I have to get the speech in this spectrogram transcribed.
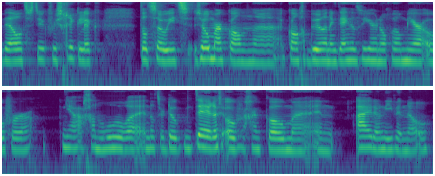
wel. Het is natuurlijk verschrikkelijk dat zoiets zomaar kan, kan gebeuren. En ik denk dat we hier nog wel meer over ja, gaan horen. En dat er documentaires over gaan komen. En I don't even know.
